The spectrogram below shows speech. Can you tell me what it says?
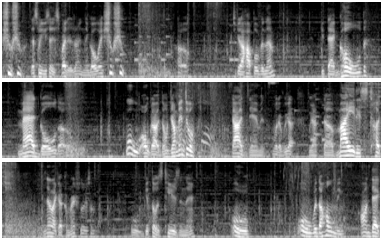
Shoo, shoo. That's what you say, spiders, right? And they go away. Shoo, shoo. Uh oh. Just gotta hop over them. Get that gold. Mad gold. Uh oh. Ooh, oh god, don't jump into them. God damn it. Whatever, we got we got the Midas touch. Isn't that like a commercial or something? Ooh, get those tears in there. Oh. Oh, with the homing on deck,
